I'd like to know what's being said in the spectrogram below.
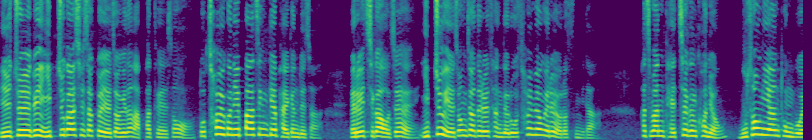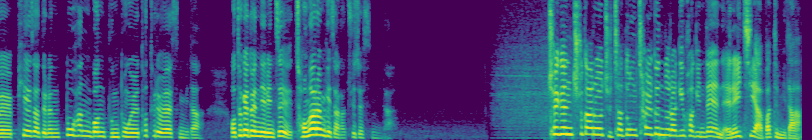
일주일 뒤 입주가 시작될 예정이던 아파트에서 또 철근이 빠진 게 발견되자 LH가 어제 입주 예정자들을 상대로 설명회를 열었습니다. 하지만 대책은커녕 무성의한 통보에 피해자들은 또 한 번 분통을 터뜨려야 했습니다. 어떻게 된 일인지 정아람 기자가 취재했습니다. 최근 추가로 주차동 철근 누락이 확인된 LH 아파트입니다.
